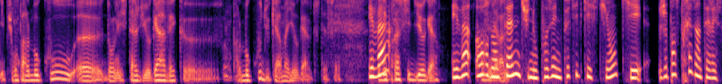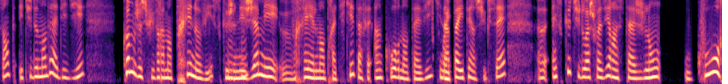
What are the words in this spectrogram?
et, puis on parle beaucoup euh, dans les stages de yoga avec, euh, on parle beaucoup du karma yoga, tout à fait. Eva, les principes du yoga. Eva, hors d'antenne, tu nous posais une petite question qui est, je pense, très intéressante. Et tu demandais à Didier, comme je suis vraiment très novice, que je n'ai mhm. jamais réellement pratiqué, tu as fait un cours dans ta vie qui n'a pas été un succès, est-ce que tu dois choisir un stage long ou court?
